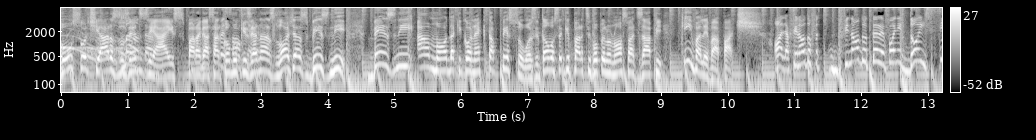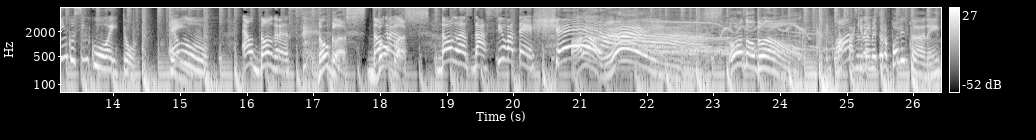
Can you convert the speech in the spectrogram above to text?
Vou sortear os 200 Manda. reais para gastar como quiser quer. nas lojas Besni. Besni, a moda que conecta pessoas. Então você que participou pelo nosso WhatsApp, quem vai levar, Paty? Olha, final do, final do telefone 2558. Quem? É o. É o Douglas. Douglas. Douglas. Douglas da Silva Teixeira. Parabéns! Ô, Douglão! Passa Ó, aqui na 200. Metropolitana, hein?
